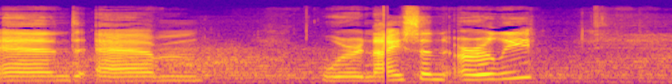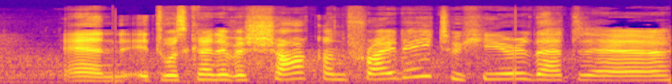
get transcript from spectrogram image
and um, we're nice and early. And it was kind of a shock on Friday to hear that uh,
